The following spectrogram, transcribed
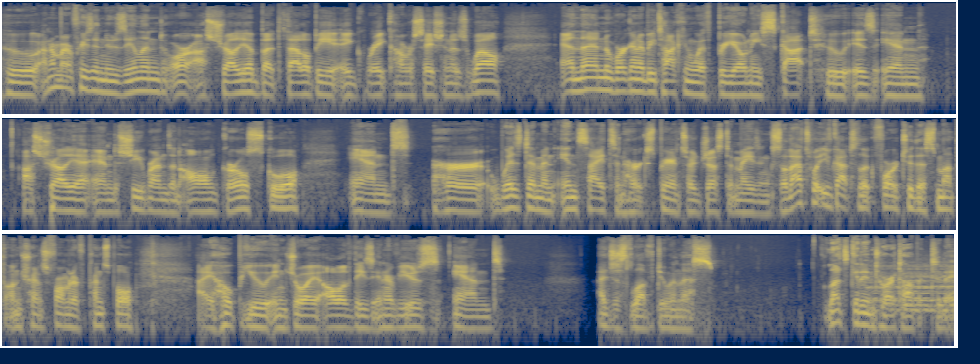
who I don't remember if he's in New Zealand or Australia, but that'll be a great conversation as well. And then we're going to be talking with Briony Scott, who is in Australia and she runs an all girls school. And her wisdom and insights and her experience are just amazing. So that's what you've got to look forward to this month on Transformative Principal. I hope you enjoy all of these interviews, and I just love doing this. Let's get into our topic today.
